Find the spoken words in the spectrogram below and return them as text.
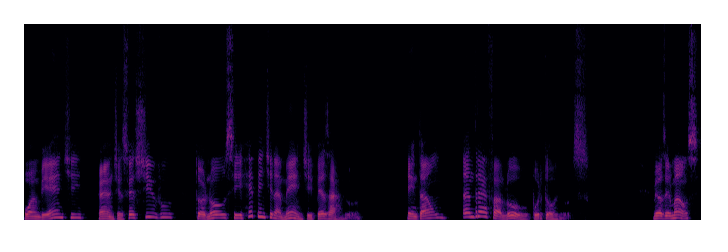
O ambiente, antes festivo, tornou-se repentinamente pesado. Então, André falou por todos. Meus irmãos,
